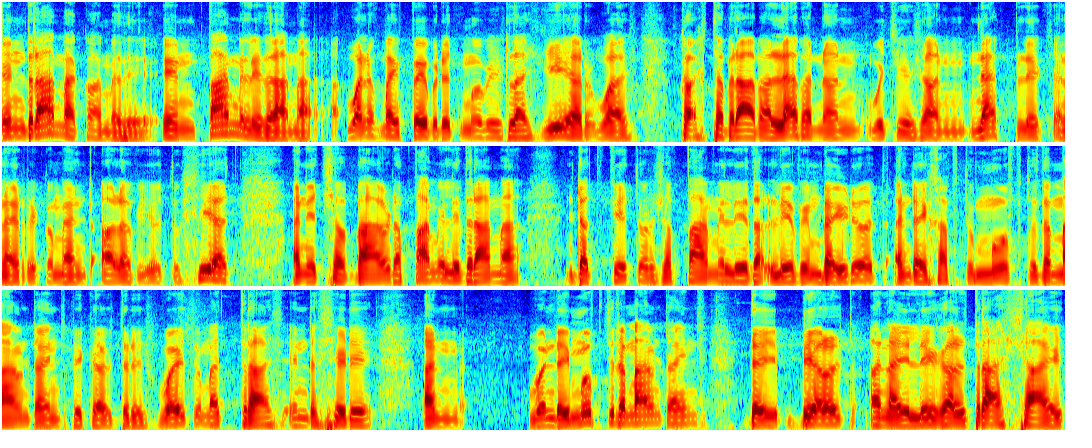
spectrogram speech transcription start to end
in drama comedy, in family drama. One of my favorite movies last year was Costa Brava, Lebanon, which is on Netflix, and I recommend all of you to see it. And it's about a family drama that features a family that live in Beirut, and they have to move to the mountains because there is way too much trash in the city, and when they moved to the mountains, they built an illegal trash site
